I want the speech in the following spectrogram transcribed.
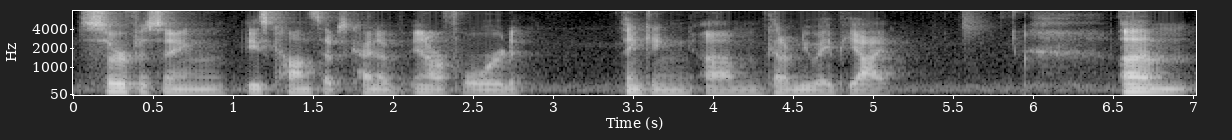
surfacing these concepts kind of in our forward thinking um, kind of new api um,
